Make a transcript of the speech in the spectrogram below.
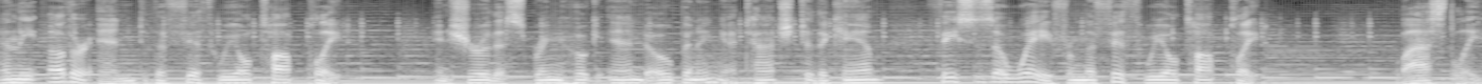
and the other end to the fifth wheel top plate. Ensure the spring hook end opening attached to the cam faces away from the fifth wheel top plate. Lastly,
